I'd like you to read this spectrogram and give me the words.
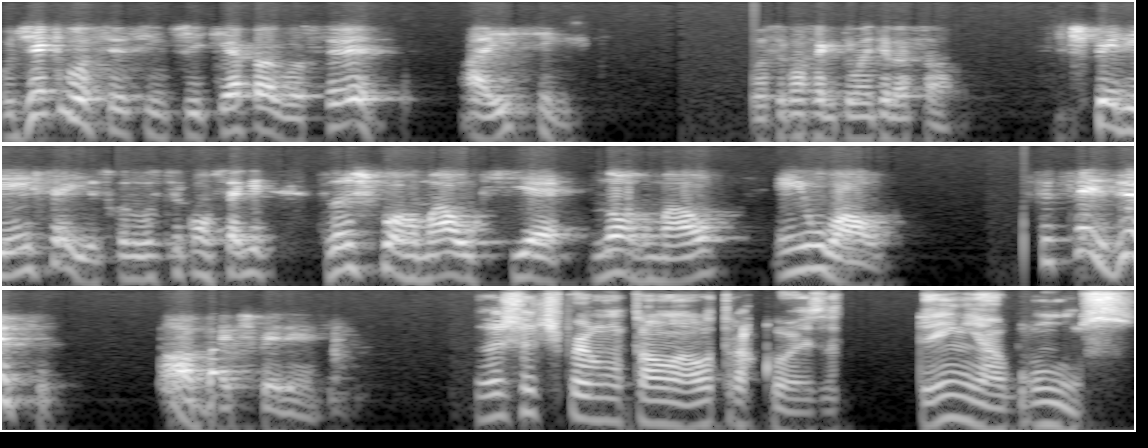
O dia que você sentir que é para você, aí sim você consegue ter uma interação. Experiência é isso, quando você consegue transformar o que é normal em uau. Você fez isso? É uma baita experiência. Deixa eu te perguntar uma outra coisa. Tem alguns,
